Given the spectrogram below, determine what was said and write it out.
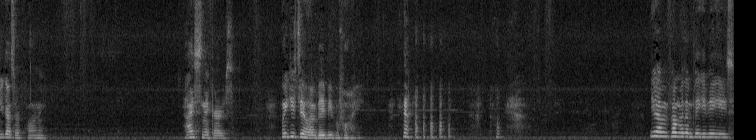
you guys are funny. Hi, Snickers. What you doing, baby boy? You having fun with them piggy piggies?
